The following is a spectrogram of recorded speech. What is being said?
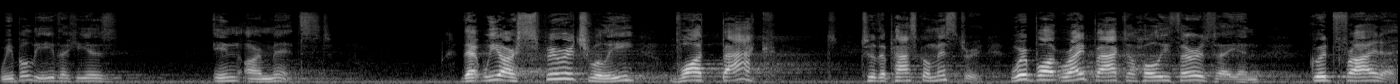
We believe that He is in our midst. That we are spiritually brought back to the Paschal mystery. We're brought right back to Holy Thursday and Good Friday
